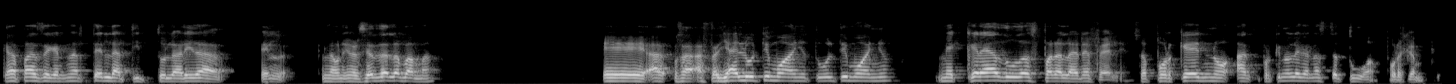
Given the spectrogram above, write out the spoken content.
capaz de ganarte la titularidad en, en la Universidad de Alabama, eh, a- o sea, hasta ya el último año, tu último año, me crea dudas para la NFL. O sea, ¿por qué no, a- por qué no le ganaste a Tua, por ejemplo?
